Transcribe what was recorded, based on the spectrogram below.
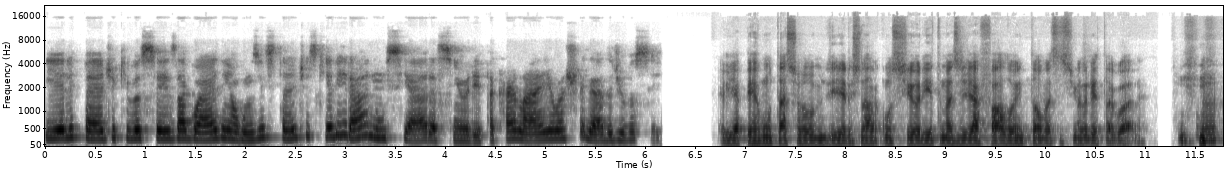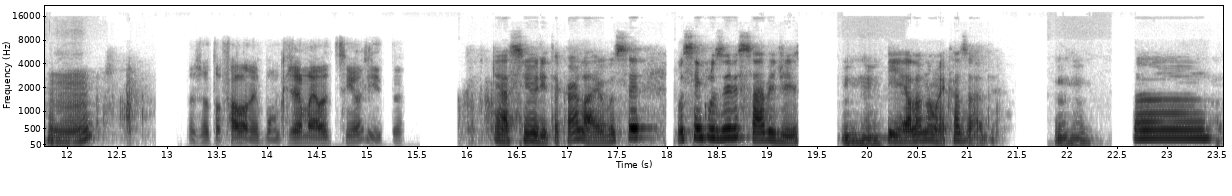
E ele pede que vocês aguardem alguns instantes que ele irá anunciar à senhorita Carlyle a chegada de vocês. Eu ia perguntar se eu me direcionava com senhorita, mas ele já falou, então vai ser senhorita agora. Uhum. Eu já tô falando, é bom que já é ela de senhorita. É a senhorita Carlyle. Você, você inclusive sabe disso. Uhum, E ela não é casada. uhum. Ahn,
